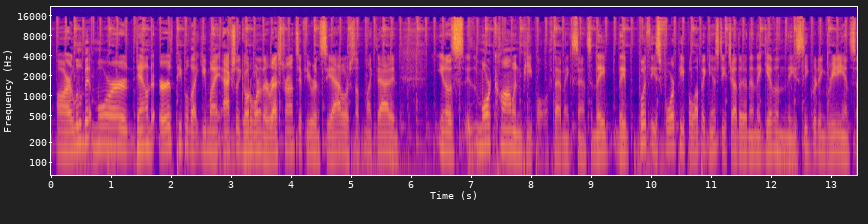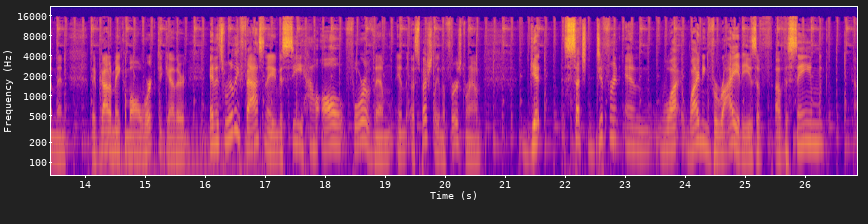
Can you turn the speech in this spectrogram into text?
are a little bit more down to earth people that you might actually go to one of their restaurants if you were in Seattle or something like that and you know it's, it's more common people if that makes sense. And they they put these four people up against each other and then they give them these secret ingredients and then they've got to make them all work together. And it's really fascinating to see how all four of them in especially in the first round get such different and wi- widening varieties of, of the same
